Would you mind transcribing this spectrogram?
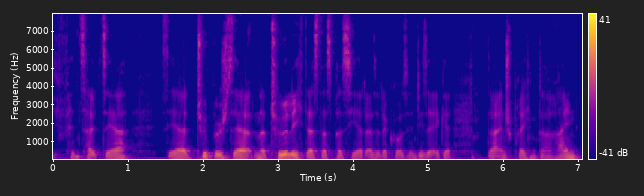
Ich finde es halt sehr, sehr typisch, sehr natürlich, dass das passiert. Also der Kurs in diese Ecke da entsprechend da rein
